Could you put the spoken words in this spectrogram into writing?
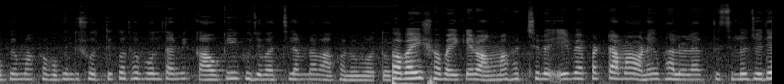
ওকে মাখাবো, কিন্তু সত্যি কথা বলতে আমি কাউকেই খুঁজে পাচ্ছিলাম না মাখানোর মতো। সবাই সবাইকে রং মাখাচ্ছিল। এই ব্যাপারটা আমার অনেক ভালো লাগতেছিল। যদি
